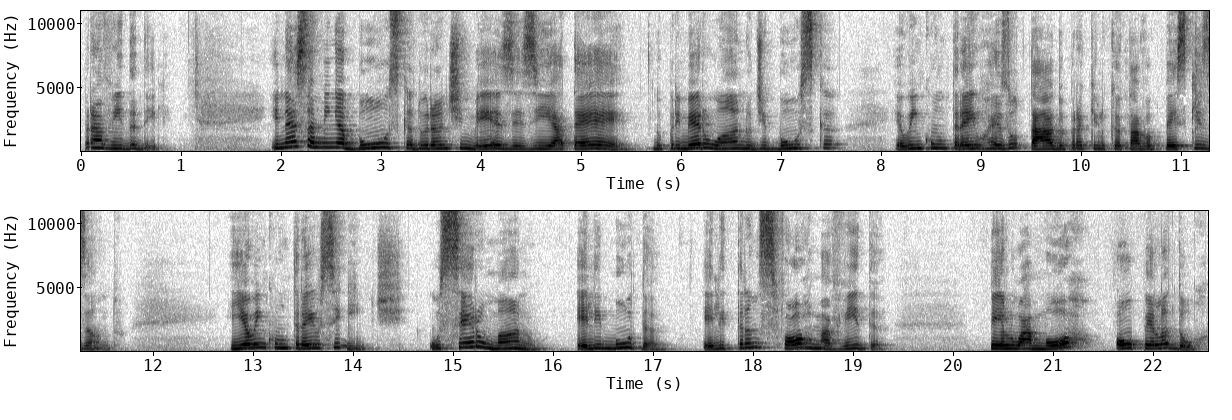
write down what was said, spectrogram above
para a vida dele. E nessa minha busca durante meses e até no primeiro ano de busca, eu encontrei o resultado para aquilo que eu estava pesquisando. E eu encontrei o seguinte: o ser humano, ele muda, ele transforma a vida pelo amor ou pela dor.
